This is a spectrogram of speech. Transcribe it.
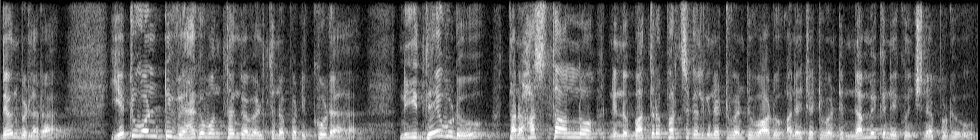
దేవుని బిళ్ళరా ఎటువంటి వేగవంతంగా వెళ్తున్నప్పటికీ కూడా నీ దేవుడు తన హస్తాల్లో నిన్ను భద్రపరచగలిగినటువంటి వాడు అనేటటువంటి నమ్మిక నీకు ఉంచినప్పుడు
